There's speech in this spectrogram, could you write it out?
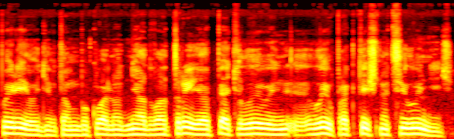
періодів, там буквально дня два-три, і опять ливень, лив практично цілу ніч.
